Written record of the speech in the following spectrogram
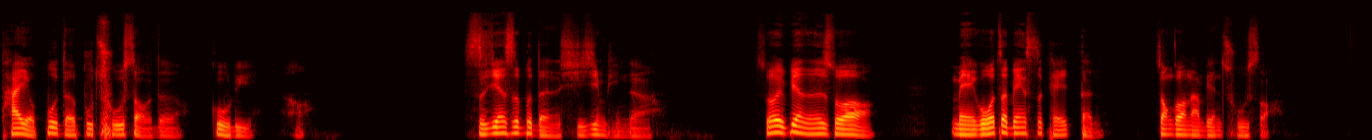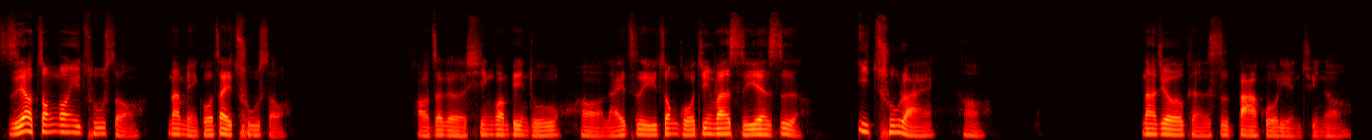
他有不得不出手的顾虑。好，时间是不等习近平的，所以变成是说，美国这边是可以等中共那边出手，只要中共一出手，那美国再出手。好，这个新冠病毒哦，来自于中国军方实验室一出来哦，那就有可能是八国联军哦，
